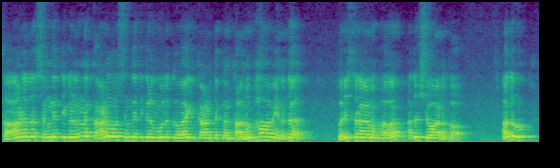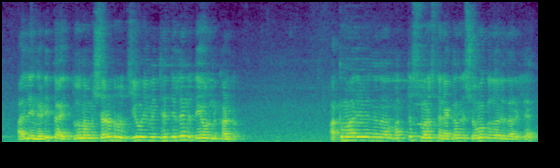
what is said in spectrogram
ಕಾಣದ ಸಂಗತಿಗಳನ್ನ ಕಾಣುವ ಸಂಗತಿಗಳ ಮೂಲಕವಾಗಿ ಕಾಣತಕ್ಕಂಥ ಅನುಭವ ಏನದ? ಪರಿಸರಾನುಭವ ಅದು ಶಿವಾನುಭವ. ಅದು ಅಲ್ಲಿ ನಡೀತಾ ಇತ್ತು. ನಮ್ಮ ಶರಣರು ಜೀವ ವೈವಿಧ್ಯತೆಯಲ್ಲೇ ದೇವರನ್ನು ಕಂಡ್ರು. ಅಕ್ಕಮಹಾದೇವಿಯನ್ನ ನಾನು ಮತ್ತೆ ಸ್ಮರಿಸ್ತೇನೆ ಯಾಕಂದ್ರೆ ಶಿವಮೊಗ್ಗದವರು ಇದ್ದಾರೆ ಇಲ್ಲಿ.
